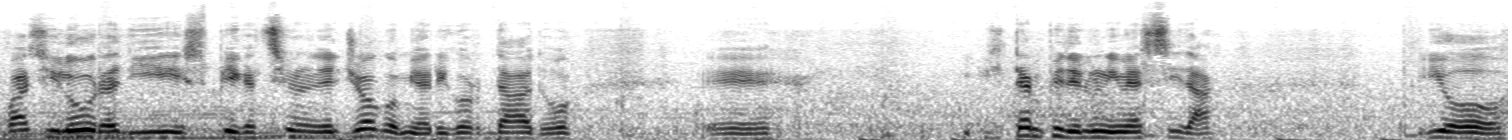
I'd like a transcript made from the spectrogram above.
quasi l'ora di spiegazione del gioco mi ha ricordato eh, il tempo dell'università. Io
